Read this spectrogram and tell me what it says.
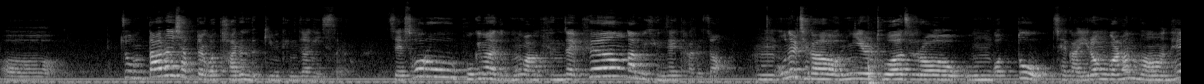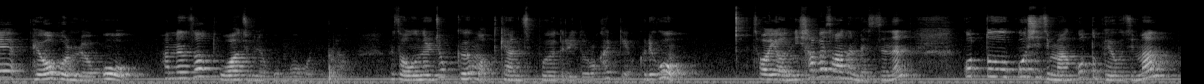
어, 좀 다른 샵들과 다른 느낌이 굉장히 있어요. 이제 서로 보기만 해도 뭔가 굉장히 표현감이 굉장히 다르죠. 음, 오늘 제가 언니를 도와주러 온 것도 제가 이런 걸 한번 해 배워보려고 하면서 도와주려고. 그래서 오늘 조금 어떻게 하는지 보여드리도록 할게요. 그리고 저희 언니 샵에서 하는 레슨은 꽃도 꽃이지만 꽃도 배우지만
